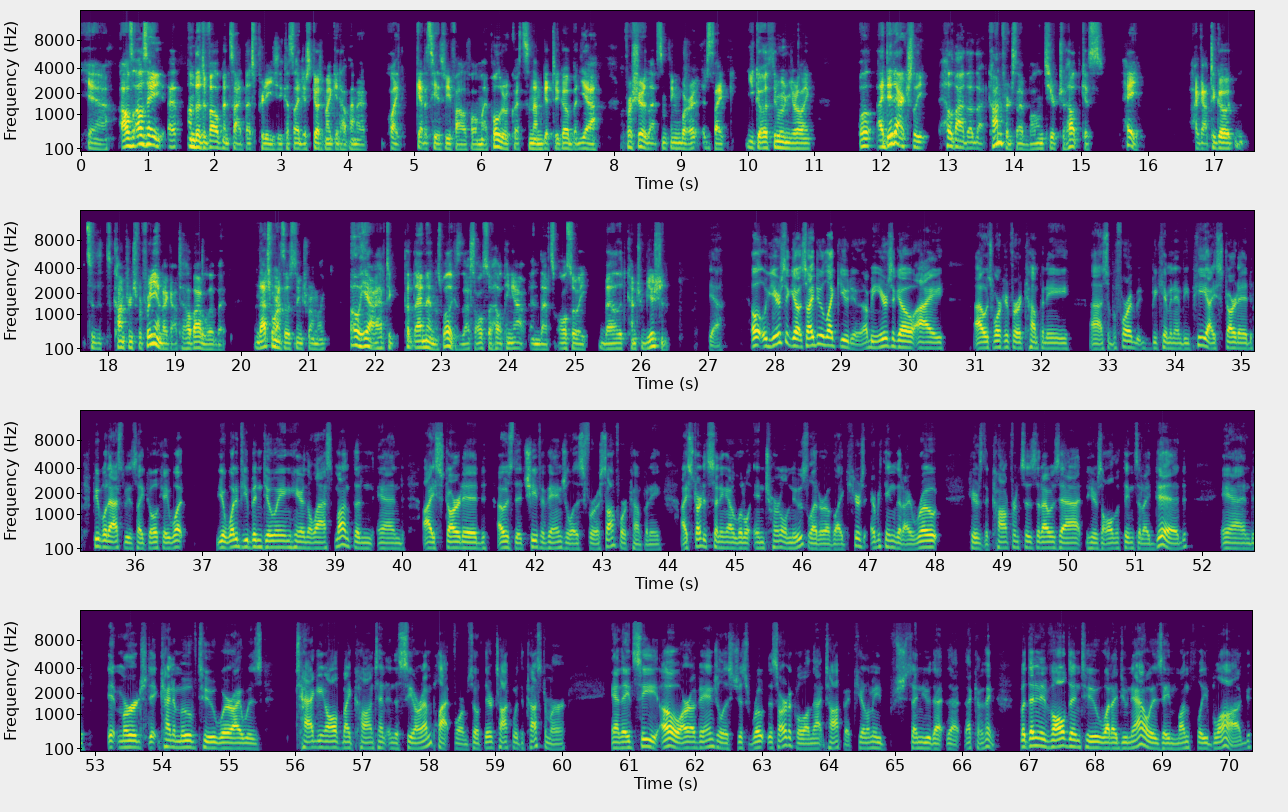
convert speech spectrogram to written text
Yeah, I'll I'll say uh, on the development side that's pretty easy because I just go to my GitHub and I like get a CSV file of all my pull requests and I'm good to go. But yeah, for sure that's something where it's like you go through and you're like, well, I did actually help out at that conference. I volunteered to help because hey, I got to go to the conference for free and I got to help out a little bit. And that's one of those things where I'm like, oh yeah, I have to put that in as well because that's also helping out and that's also a valid contribution. Yeah. Oh, years ago, so I do like you do. I mean, years ago, I I was working for a company. Uh, so before I became an MVP, I started. People would ask me, "It's like, okay, what you know, what have you been doing here in the last month? And and I started, I was the chief evangelist for a software company. I started sending out a little internal newsletter of like, here's everything that I wrote, here's the conferences that I was at, here's all the things that I did. And it merged, it kind of moved to where I was tagging all of my content in the CRM platform. So if they're talking with the customer, and they'd see, oh, our evangelist just wrote this article on that topic. Here, let me send you that that that kind of thing but then it evolved into what I do now is a monthly blog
